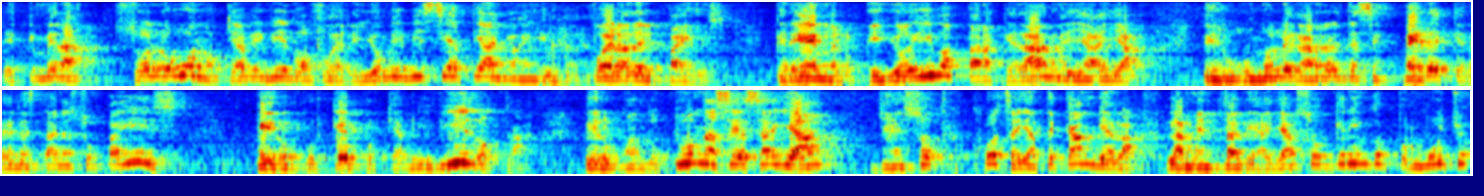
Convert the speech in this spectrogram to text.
Es que mira, solo uno que ha vivido afuera, y yo viví siete años en- fuera del país, créemelo, y yo iba para quedarme ya allá, pero uno le agarra el desespero de querer estar en su país. ¿Pero por qué? Porque ha vivido acá. Pero cuando tú naces allá, ya es otra cosa, ya te cambia la, la mentalidad. Ya sos gringo por mucho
